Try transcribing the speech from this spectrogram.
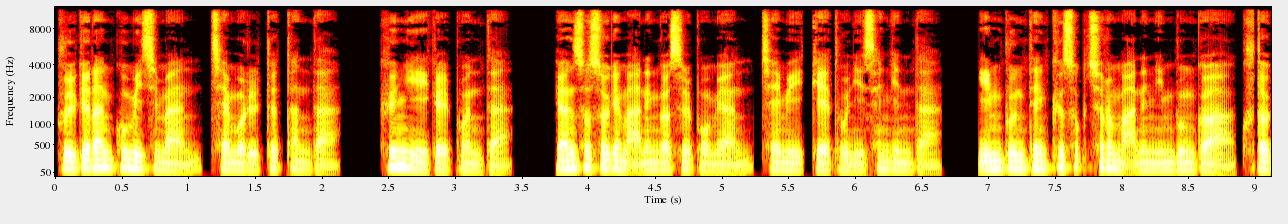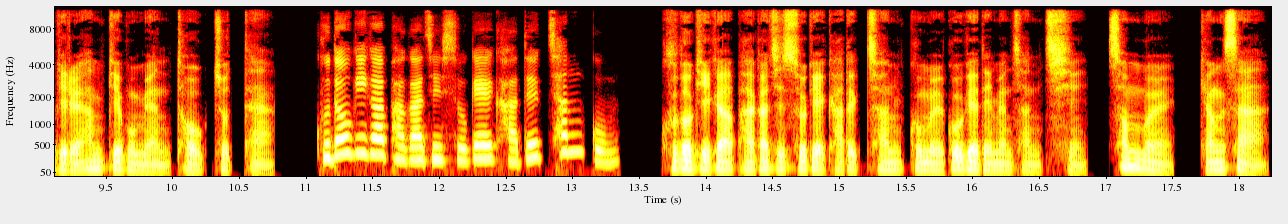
불결한 꿈이지만 재물을 뜻한다. 큰 이익을 본다. 변소 속에 많은 것을 보면 재미있게 돈이 생긴다. 인분 탱크 속처럼 많은 인분과 구더기를 함께 보면 더욱 좋다. 구더기가 바가지 속에 가득 찬 꿈. 구더기가 바가지 속에 가득 찬 꿈을 꾸게 되면 잔치, 선물, 경사,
